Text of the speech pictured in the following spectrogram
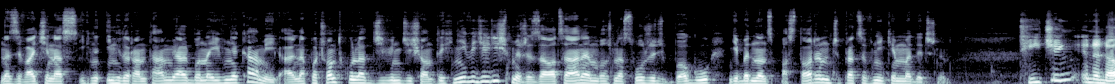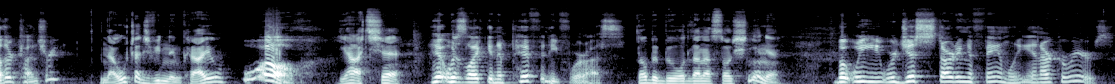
Nazywajcie nas ign- ignorantami albo naiwniakami, ale na początku lat 90. nie wiedzieliśmy, że za oceanem można służyć Bogu, nie będąc pastorem czy pracownikiem medycznym. Teaching in another country? Nauczać w innym kraju? Whoa! Ja cię! It was like an epiphany for us. To by było dla nas olśnienie. But we were just starting a family and our careers.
